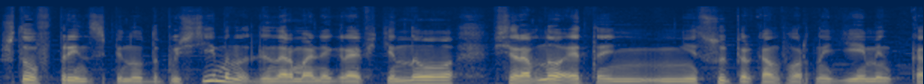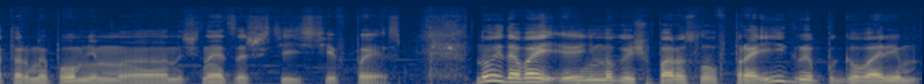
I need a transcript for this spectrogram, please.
что, в принципе, ну, допустимо для нормальной графики, но все равно это не суперкомфортный гейминг, который мы помним, э, начинается за 60 FPS. Ну и давай э, немного еще пару слов про игры поговорим.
